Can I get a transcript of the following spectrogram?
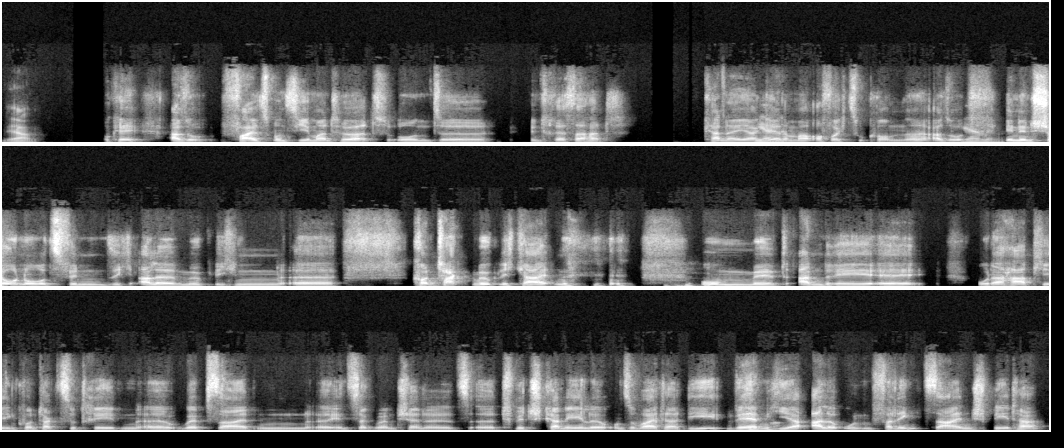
ja. Okay, also falls uns jemand hört und äh, Interesse hat, kann er ja gerne, gerne mal auf euch zukommen. Ne? Also gerne. in den Show Notes finden sich alle möglichen äh, Kontaktmöglichkeiten, um mit André äh, oder Harpie in Kontakt zu treten, äh, Webseiten, äh, Instagram-Channels, äh, Twitch-Kanäle und so weiter. Die werden ja. hier alle unten verlinkt sein später.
